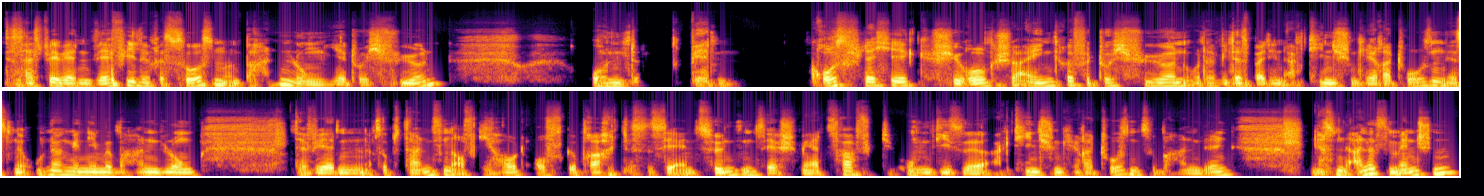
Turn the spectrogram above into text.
Das heißt, wir werden sehr viele Ressourcen und Behandlungen hier durchführen und werden großflächig chirurgische Eingriffe durchführen oder wie das bei den aktinischen Keratosen ist, eine unangenehme Behandlung. Da werden Substanzen auf die Haut aufgebracht. Das ist sehr entzündend, sehr schmerzhaft, um diese aktinischen Keratosen zu behandeln. Das sind alles Menschen,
